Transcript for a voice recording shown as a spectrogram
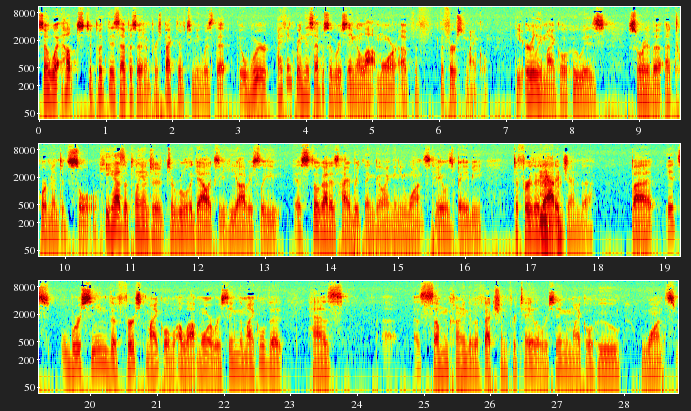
So what helped to put this episode in perspective to me was that we're I think we're in this episode we're seeing a lot more of the the first Michael, the early Michael who is sort of a, a tormented soul. He has a plan to to rule the galaxy. He obviously has still got his hybrid thing going and he wants Teyla's baby to further that agenda. But it's we're seeing the first Michael a lot more. We're seeing the Michael that has uh, some kind of affection for Teyla. We're seeing a Michael who wants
